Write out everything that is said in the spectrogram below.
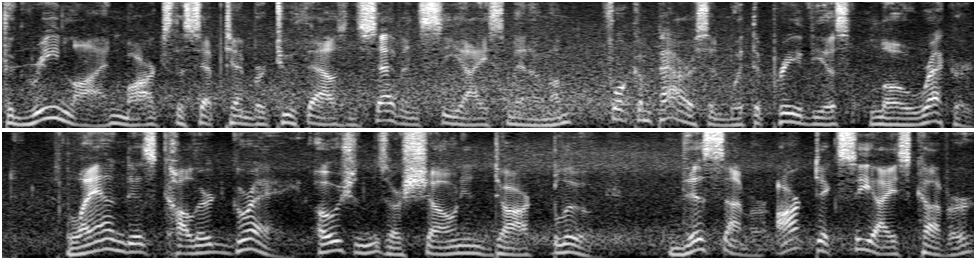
The green line marks the September 2007 sea ice minimum for comparison with the previous low record. Land is colored gray, oceans are shown in dark blue. This summer, Arctic sea ice cover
